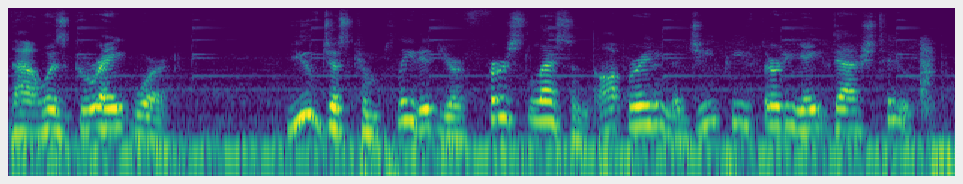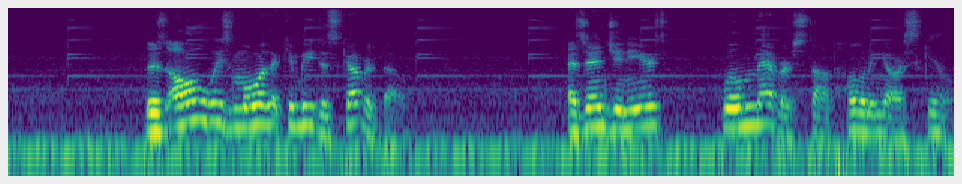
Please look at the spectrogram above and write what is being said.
That was great work. You've just completed your first lesson operating the GP38-2. There's always more that can be discovered, though. As engineers, we'll never stop honing our skills.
